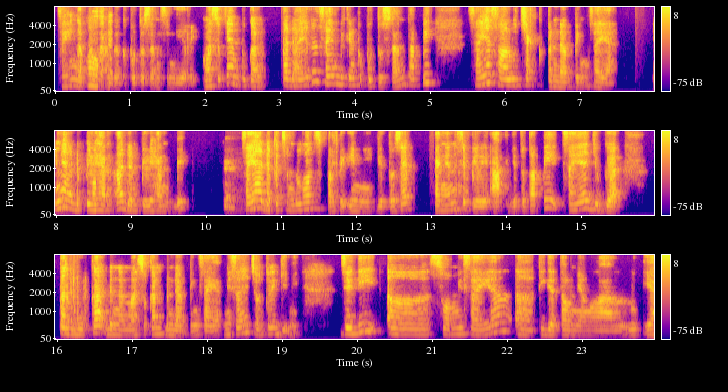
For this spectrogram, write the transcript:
Saya nggak pernah oh. ambil keputusan sendiri. Maksudnya bukan pada akhirnya saya bikin keputusan tapi saya selalu cek pendamping saya. Ini ada pilihan A dan pilihan B. Saya ada kecenderungan seperti ini gitu. Saya pengen sih pilih A gitu. Tapi saya juga terbuka dengan masukan pendamping saya. Misalnya contohnya gini jadi uh, suami saya uh, tiga tahun yang lalu ya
